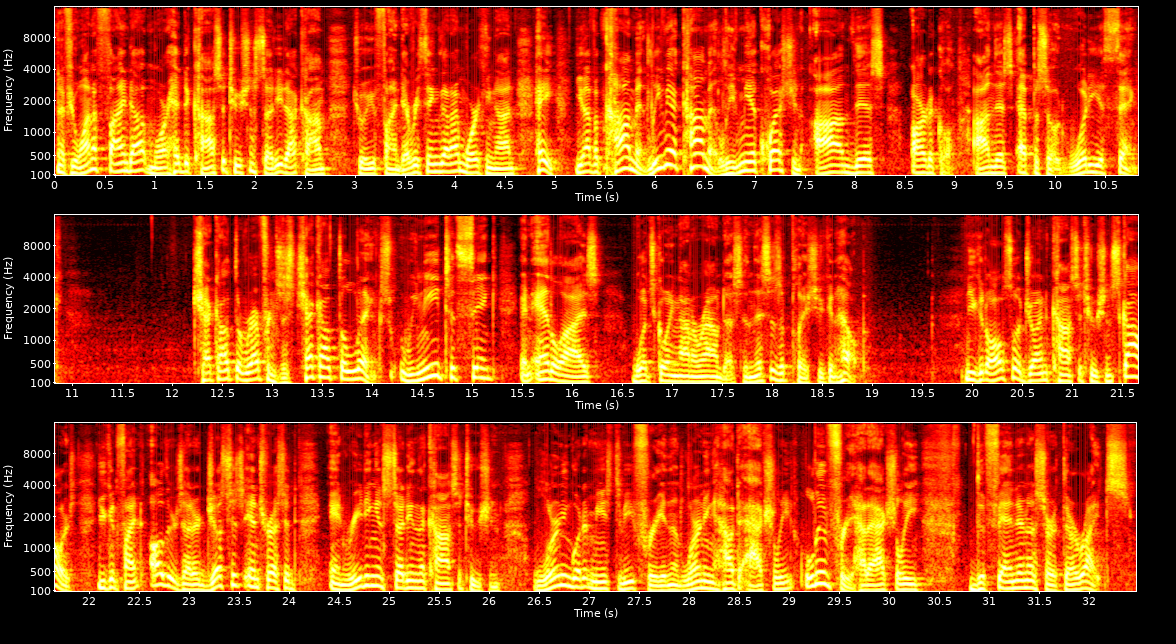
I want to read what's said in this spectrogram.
Now, if you want to find out more, head to constitutionstudy.com where you find everything that I'm working on. Hey, you have a comment, leave me a comment, leave me a question on this article, on this episode. What do you think? Check out the references, check out the links. We need to think and analyze what's going on around us, and this is a place you can help. You can also join Constitution Scholars. You can find others that are just as interested in reading and studying the Constitution, learning what it means to be free, and then learning how to actually live free, how to actually defend and assert their rights.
